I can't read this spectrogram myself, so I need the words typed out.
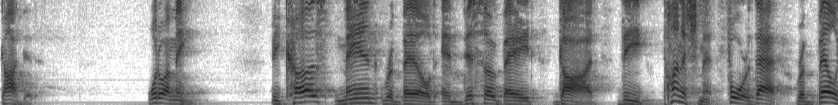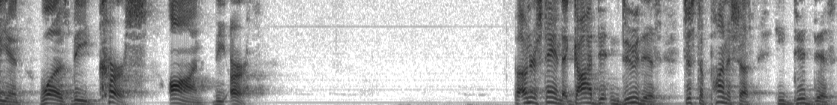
God did it. What do I mean? Because man rebelled and disobeyed God, the punishment for that rebellion was the curse on the earth. But understand that God didn't do this just to punish us. He did this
